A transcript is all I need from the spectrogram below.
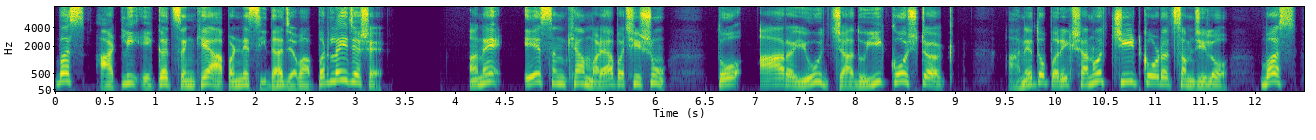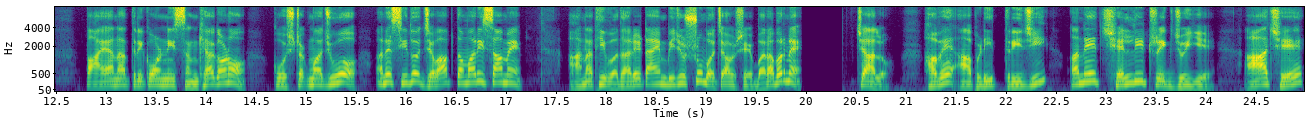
બસ, આટલી એક જ સંખ્યા આપણને સીધા જવાબ પર લઈ જશે. અને એ સંખ્યા મળ્યા પછી શું? તો આ રહ્યું જાદુઈ કોષ્ટક. આને તો પરીક્ષાનો ચીટ કોડ જ સમજી લો. બસ, પાયાના ત્રિકોણની સંખ્યા ગણો, કોષ્ટકમાં જુઓ અને સીધો જવાબ તમારી સામે. આનાથી વધારે ટાઈમ બીજું શું બચાવશે, બરાબર ને? ચાલો, હવે આપણી ત્રીજી અને છેલ્લી ટ્રીક જોઈએ. આ છે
